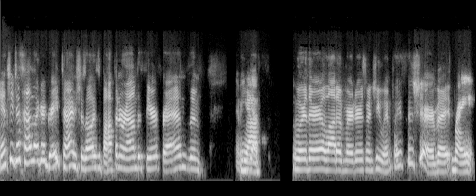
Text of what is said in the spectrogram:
and she just had like a great time. She was always bopping around to see her friends. And I mean, yeah. Were there a lot of murders when she went places? Sure, but right.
